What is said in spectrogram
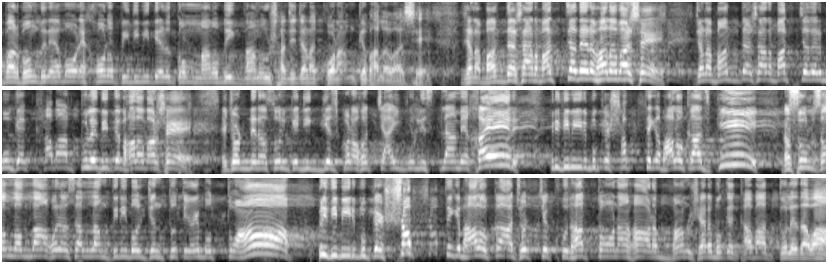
আবার বন্ধুরা, এমন এখনও পৃথিবীতে এরকম মানবিক মানুষ আছে যারা কোরআনকে ভালোবাসে, যারা মাদ্রাসার বাচ্চাদের ভালোবাসে, যারা মাদ্রাসার বাচ্চাদের মুখে খাবার তুলে দিতে ভালোবাসে। এজন্য রসুলকে জিজ্ঞেস করা হচ্ছে আইগুল ইসলামে খায়ের? পৃথিবীর বুকে সব থেকে ভালো কাজ কি? রসুল সাল্লাহ সাল্লাম তিনি বলছেন তুতে পৃথিবীর বুকে সব থেকে ভালো কাজ হচ্ছে ক্ষুধার্ত অনাহার মানুষের বুকে খাবার তুলে দেওয়া।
